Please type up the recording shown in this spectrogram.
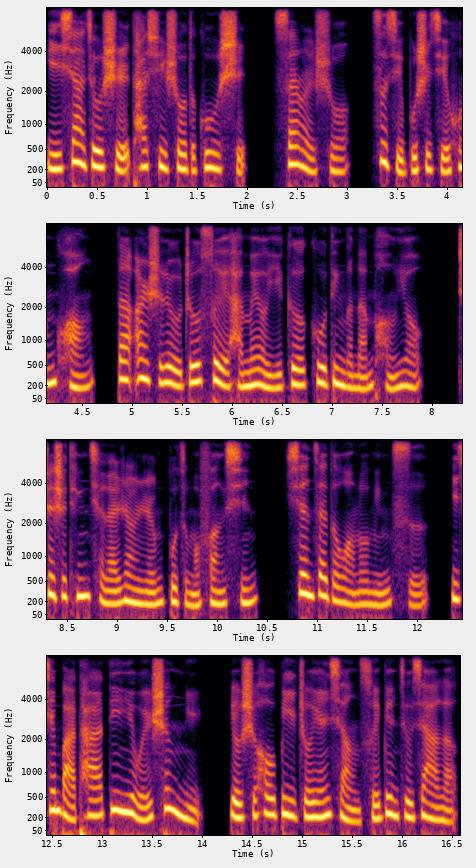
以下就是她叙说的故事。Sarah 说自己不是结婚狂，但二十六周岁还没有一个固定的男朋友，这事听起来让人不怎么放心。现在的网络名词已经把她定义为剩女，有时候闭着眼想随便就嫁了，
